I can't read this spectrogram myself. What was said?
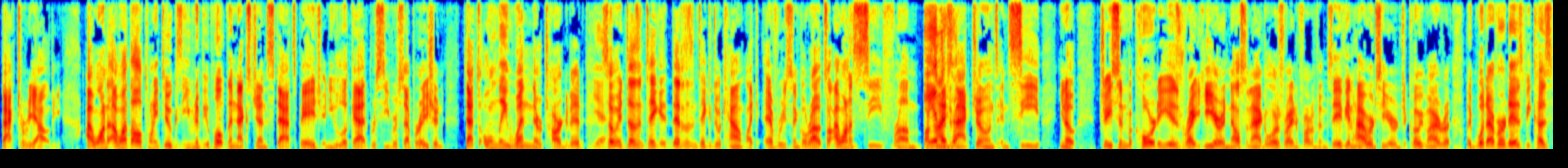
Back to reality. I want. I want the all 22 because even if you pull up the next gen stats page and you look at receiver separation, that's only when they're targeted. Yeah. So it doesn't take that doesn't take into account like every single route. So I want to see from behind there's a- Mac Jones and see you know Jason McCourty is right here and Nelson Agholor is right in front of him. Xavien Howard's here and Jakobi Meyers, like whatever it is, because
